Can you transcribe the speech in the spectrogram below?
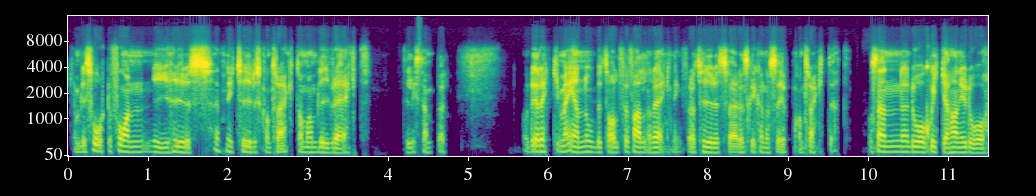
Det kan bli svårt att få en ny hyres, ett nytt hyreskontrakt om man blir vräkt till exempel. Och det räcker med en obetald förfallen räkning för att hyresvärden ska kunna säga upp kontraktet. Och sen då skickar han ju då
